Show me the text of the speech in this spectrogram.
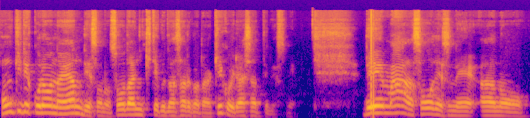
本気でこれを悩んでその相談に来てくださる方が結構いらっしゃってですね、で、まあそうですね、あの、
